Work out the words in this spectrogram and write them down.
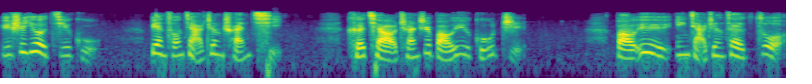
于是又击鼓，便从贾政传起，可巧传至宝玉鼓止。宝玉因贾政在坐，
